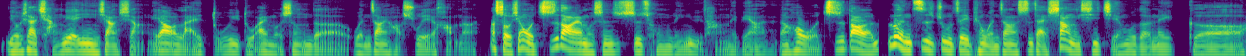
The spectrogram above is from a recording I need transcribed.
留下强烈印象，想要来读一读爱默生的文章也好，书也好呢？那首先我知道爱默生是从林语堂那边啊，然后我知道了《论自助》这篇文章是在上一期节目的那个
